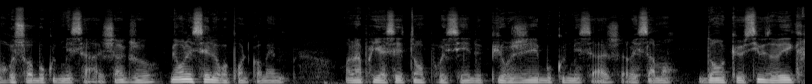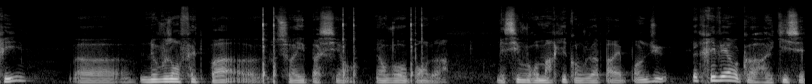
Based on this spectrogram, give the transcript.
on reçoit beaucoup de messages chaque jour, mais on essaie de répondre quand même. On a pris assez de temps pour essayer de purger beaucoup de messages récemment. Donc, euh, si vous avez écrit, euh, ne vous en faites pas, euh, soyez patient et on vous répondra. Mais si vous remarquez qu'on ne vous a pas répondu, écrivez encore et qui sait,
